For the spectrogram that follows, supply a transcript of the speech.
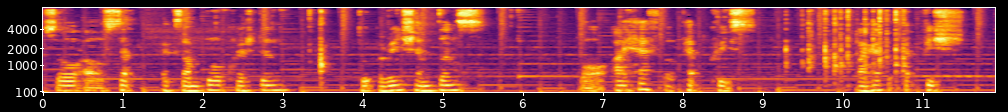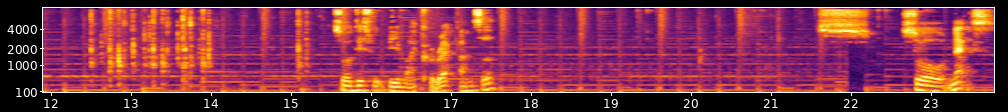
So I'll set example question to arrange sentence for I have a pet quiz. I have a pet fish. So this would be my correct answer. So next,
